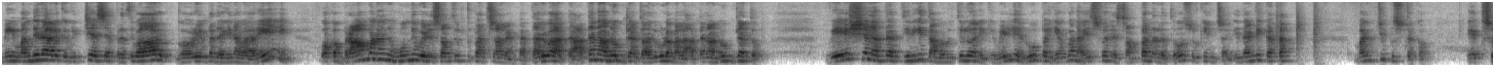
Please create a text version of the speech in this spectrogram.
మీ మందిరాలకు విచ్చేసే ప్రతివారు గౌరవింపదగిన వారి ఒక బ్రాహ్మణుని ముందు వీళ్ళు సంతృప్తిపరచాలంట. తరువాత అతని అనుజ్ఞతో అది కూడా మళ్ళీ అతని అనుజ్ఞతో వేష్యలంతా తిరిగి తమ వృత్తిలోనికి వెళ్ళి రూప యవ్వన ఐశ్వర్య సంపన్నులతో సుఖించాలి. ఇదండి కథ. మంచి పుస్తకం. ఎక్స్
